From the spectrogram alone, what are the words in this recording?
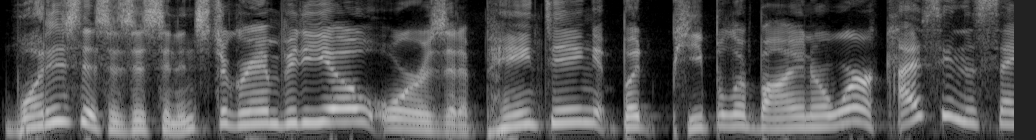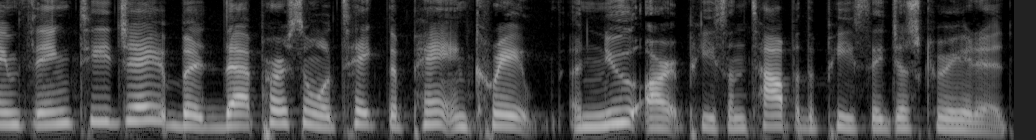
What is this? Is this an Instagram video or is it a painting? But people are buying her work. I've seen the same thing, TJ, but that person will take the paint and create a new art piece on top of the piece they just created.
